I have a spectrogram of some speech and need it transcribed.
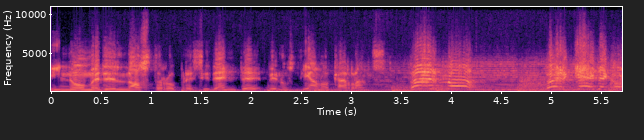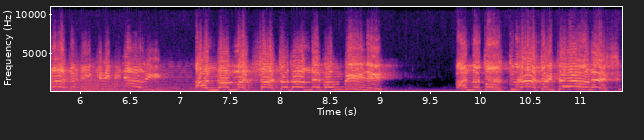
In nome del nostro presidente Venustiano Carranza. Ferma! Perché decorate dei criminali? Hanno ammazzato donne e bambini! Hanno torturato i peones!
